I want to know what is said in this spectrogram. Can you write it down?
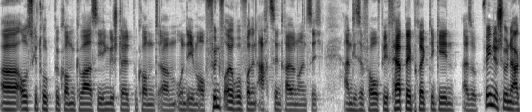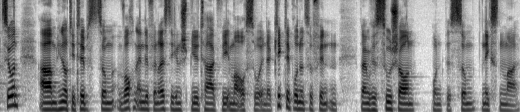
äh, ausgedruckt bekommt, quasi hingestellt bekommt ähm, und eben auch 5 Euro von den 18,93 an diese VfB Fairplay-Projekte gehen. Also finde ich eine schöne Aktion. Ähm, hier noch die Tipps zum Wochenende für den restlichen Spieltag, wie immer auch so in der Kicktipp-Runde zu finden. Danke fürs Zuschauen und bis zum nächsten Mal.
